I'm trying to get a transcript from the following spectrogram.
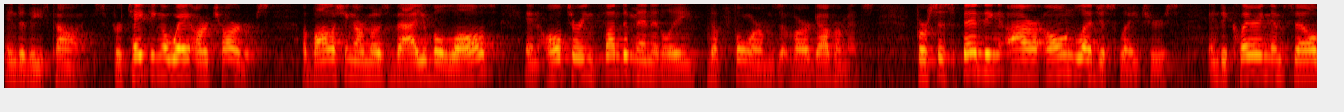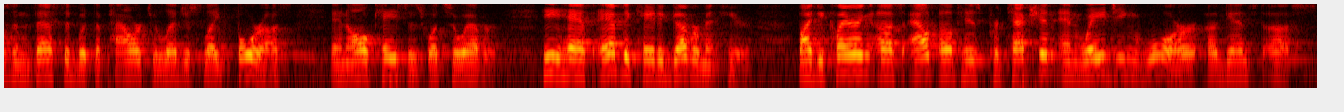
into these colonies, for taking away our charters, abolishing our most valuable laws, and altering fundamentally the forms of our governments, for suspending our own legislatures and declaring themselves invested with the power to legislate for us in all cases whatsoever. He hath abdicated government here by declaring us out of his protection and waging war against us.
